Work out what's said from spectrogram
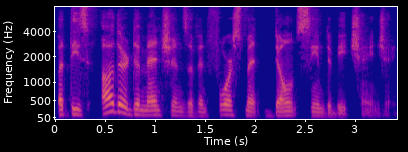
but these other dimensions of enforcement don't seem to be changing.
